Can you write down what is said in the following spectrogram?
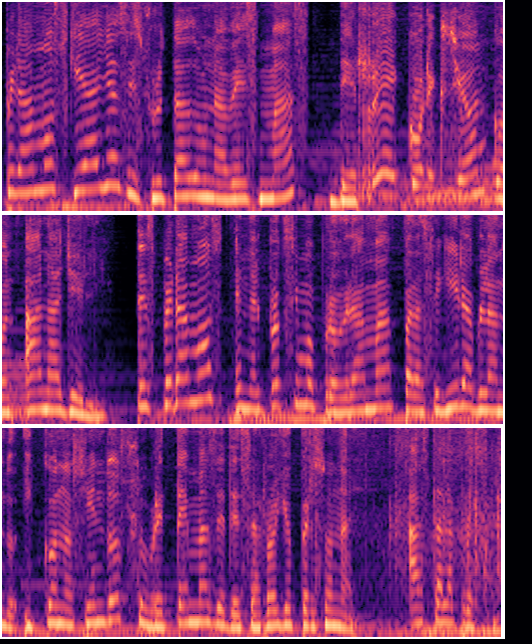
Esperamos que hayas disfrutado una vez más de Reconexión con Ana Yeli. Te esperamos en el próximo programa para seguir hablando y conociendo sobre temas de desarrollo personal. Hasta la próxima.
